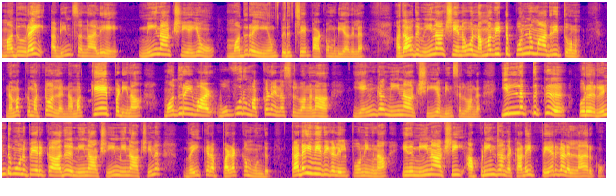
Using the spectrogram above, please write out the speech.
மதுரை அப்படின்னு சொன்னாலே மீனாட்சியையும் மதுரையையும் பிரிச்சே பார்க்க முடியாதுல்ல. அதாவது மீனாட்சி என்னவோ நம்ம வீட்டு பொண்ணு மாதிரி தோணும். நமக்கு மட்டும் இல்லை நமக்கே எப்படின்னா மதுரை வாழ் ஒவ்வொரு மக்களும் என்ன சொல்லுவாங்கன்னா எங்கள் மீனாட்சி அப்படின்னு சொல்லுவாங்க. இல்லத்துக்கு ஒரு ரெண்டு மூணு பேருக்காவது மீனாட்சி மீனாட்சின்னு வைக்கிற பழக்கம் உண்டு. கடை வீதிகளில் போனீங்கன்னா இது மீனாட்சி அப்படின்ற அந்த கடை பெயர்கள் எல்லாம் இருக்கும்.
